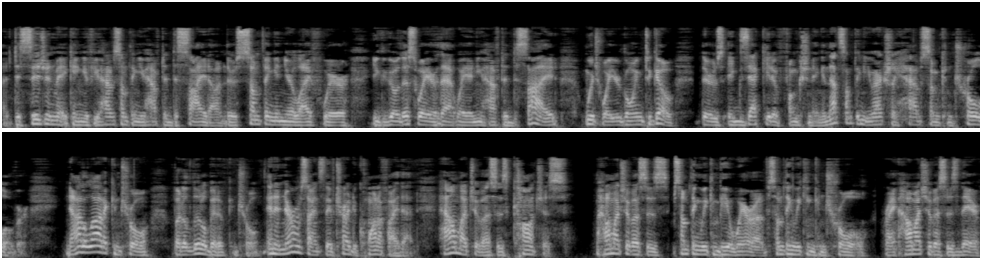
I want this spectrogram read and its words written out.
uh, decision making. If you have something you have to decide on, there's something in your life where you could go this way or that way and you have to decide which way you're going to go. There's executive functioning and that's something you actually have some control over. Not a lot of control, but a little bit of control. And in neuroscience, they've tried to quantify that. How much of us is conscious? How much of us is something we can be aware of, something we can control, right? How much of us is there?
